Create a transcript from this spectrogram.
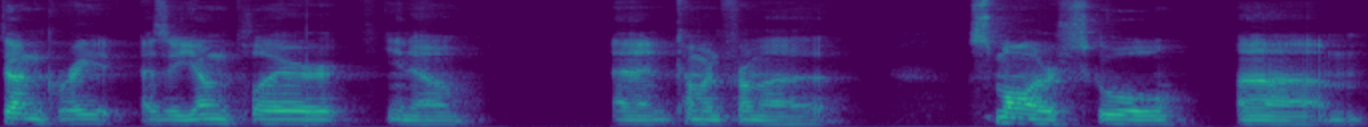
done great as a young player. You know, and coming from a smaller school, um,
